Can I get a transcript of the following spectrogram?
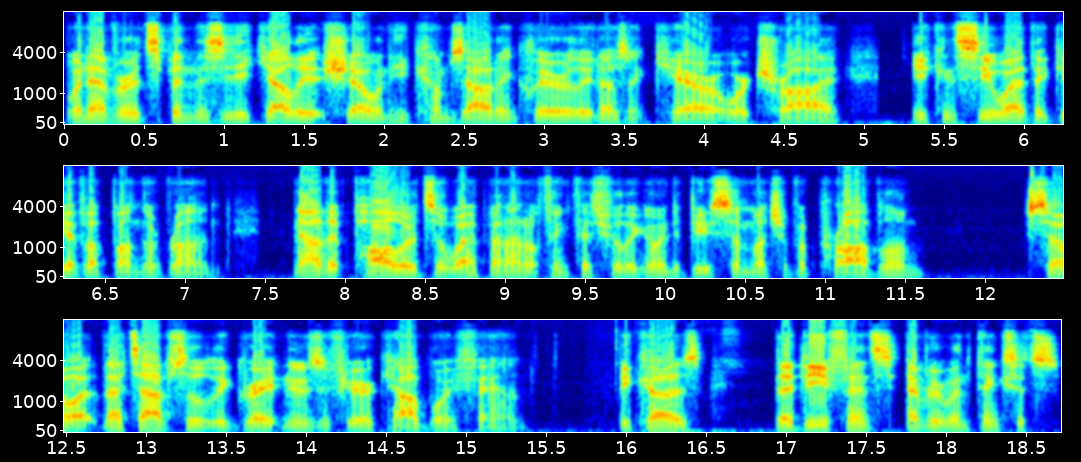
whenever it's been the Zeke Elliott show and he comes out and clearly doesn't care or try, you can see why they give up on the run. Now that Pollard's a weapon, I don't think that's really going to be so much of a problem. So uh, that's absolutely great news if you're a Cowboy fan. Because the defense, everyone thinks it's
